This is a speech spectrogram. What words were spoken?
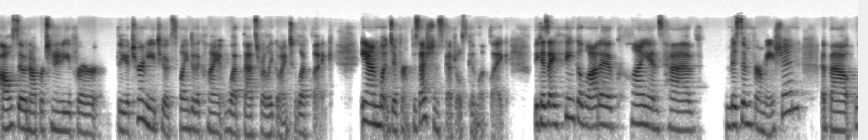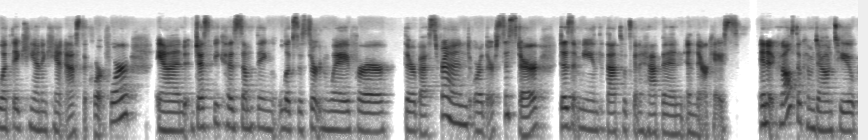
also an opportunity for the attorney to explain to the client what that's really going to look like and what different possession schedules can look like. Because i think a lot of clients have misinformation about what they can and can't ask the court for. And just because something looks a certain way for their best friend or their sister doesn't mean that that's what's going to happen in their case. And it can also come down to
